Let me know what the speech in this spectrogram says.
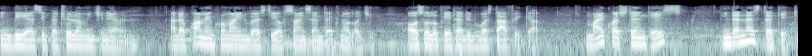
in BSc Petroleum Engineering at the Kwame Nkrumah University of Science and Technology, also located in West Africa. My question is In the next decade,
